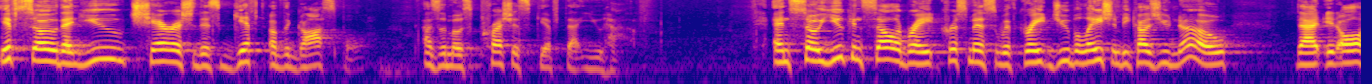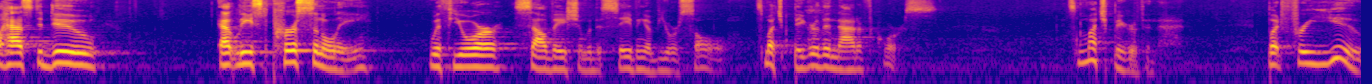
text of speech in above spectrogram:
If so, then you cherish this gift of the gospel as the most precious gift that you have. And so you can celebrate Christmas with great jubilation because you know that it all has to do, at least personally, with your salvation, with the saving of your soul. It's much bigger than that, of course. It's much bigger than that. But for you,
